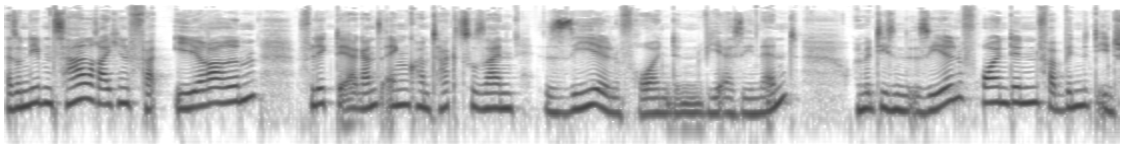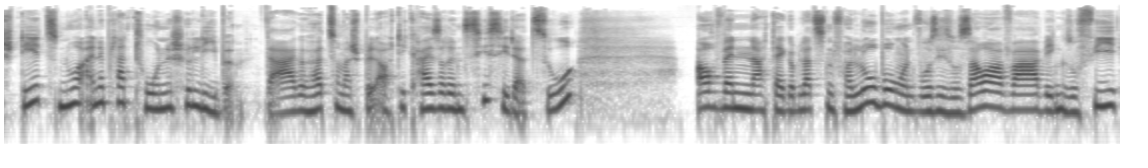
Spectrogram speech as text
Also neben zahlreichen Verehrerinnen pflegte er ganz engen Kontakt zu seinen Seelenfreundinnen, wie er sie nennt. Und mit diesen Seelenfreundinnen verbindet ihn stets nur eine platonische Liebe. Da gehört zum Beispiel auch die Kaiserin Sissi dazu. Auch wenn nach der geplatzten Verlobung und wo sie so sauer war wegen Sophie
